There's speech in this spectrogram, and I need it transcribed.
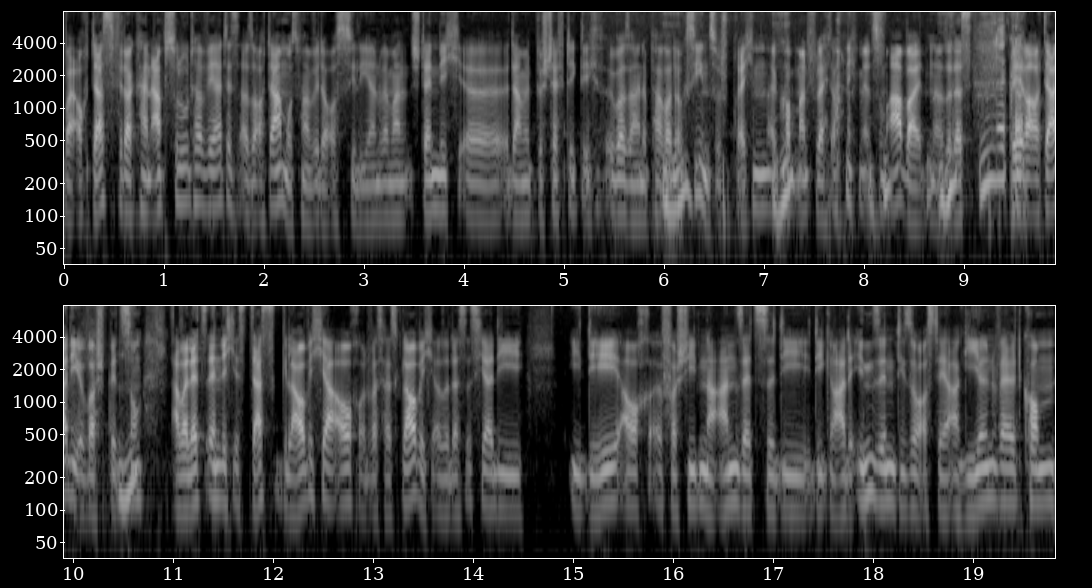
Wobei auch das wieder kein absoluter Wert ist. Also auch da muss man wieder oszillieren. Wenn man ständig äh, damit beschäftigt ist, über seine Paradoxien mhm. zu sprechen, äh, kommt man vielleicht auch nicht mehr zum Arbeiten. Also das mhm. ja, wäre auch da die Überspitzung. Mhm. Aber letztendlich ist das, glaube ich, ja auch, und was heißt glaube ich, also das ist ja die Idee auch äh, verschiedener Ansätze, die, die gerade in sind, die so aus der agilen Welt kommen,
